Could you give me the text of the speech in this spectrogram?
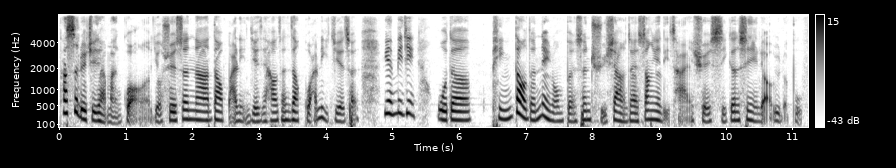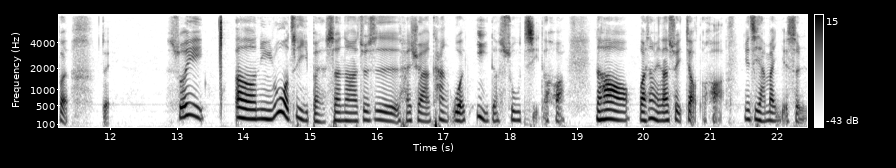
它涉猎其实还蛮广了，有学生啊，到白领阶级，还有甚至到管理阶层，因为毕竟我的。频道的内容本身取向在商业理财、学习跟心理疗愈的部分，对，所以呃，你如果自己本身呢，就是很喜欢看文艺的书籍的话，然后晚上没在睡觉的话，因为自己还蛮夜深人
